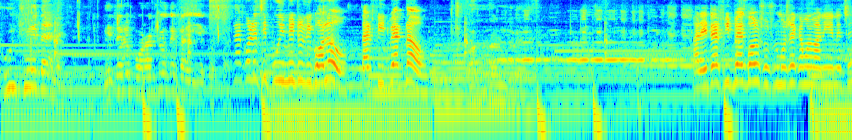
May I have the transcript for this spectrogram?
ফুল ছুঁয়ে দেয় নাকি? ভেতরে পরাগটা দেখা ইয়ে করতে। রান্না করেছি পুঁই মিটুলি বলো তার ফিডব্যাক দাও। আর এটার ফিডব্যাক বলো শ্বশুরমশাই কেমন বানিয়ে এনেছে?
